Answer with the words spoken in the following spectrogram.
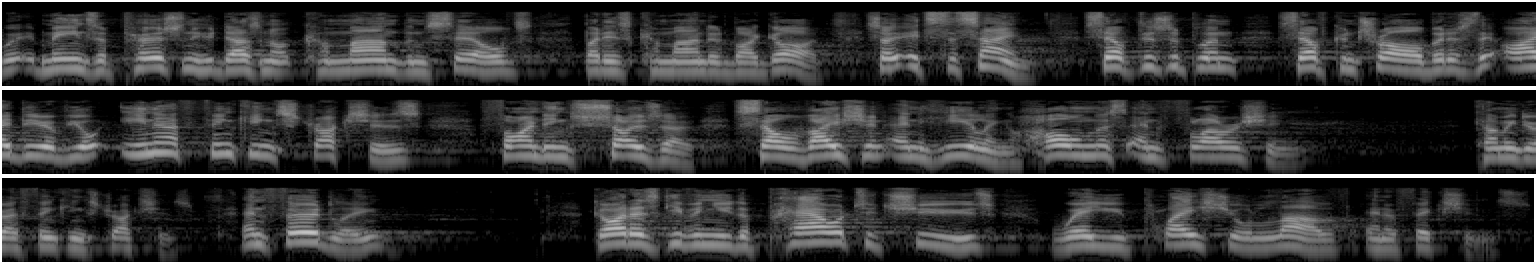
It means a person who does not command themselves but is commanded by God. So it's the same self discipline, self control, but it's the idea of your inner thinking structures finding sozo, salvation and healing, wholeness and flourishing, coming to our thinking structures. And thirdly, God has given you the power to choose where you place your love and affections.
